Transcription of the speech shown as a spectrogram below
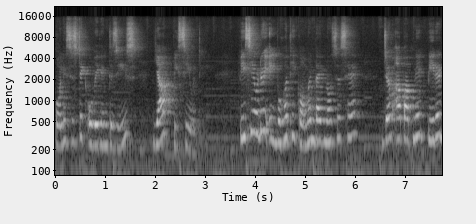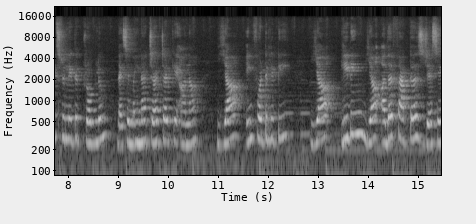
polycystic ovarian disease या पीसीओडी पीसीओडी एक बहुत ही कॉमन डायग्नोसिस है। जब आप अपने पीरियड्स रिलेटेड प्रॉब्लम जैसे महीना चढ़ चढ़ के आना, या इनफर्टिलिटी या ब्लीडिंग या अदर फैक्टर्स जैसे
